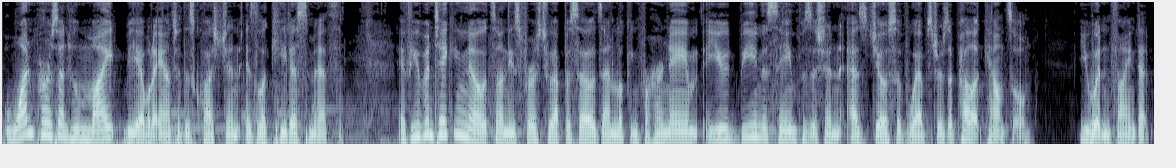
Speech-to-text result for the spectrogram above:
One person who might be able to answer this question is Lakita Smith. If you've been taking notes on these first two episodes and looking for her name, you'd be in the same position as Joseph Webster's appellate counsel. You wouldn't find it.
